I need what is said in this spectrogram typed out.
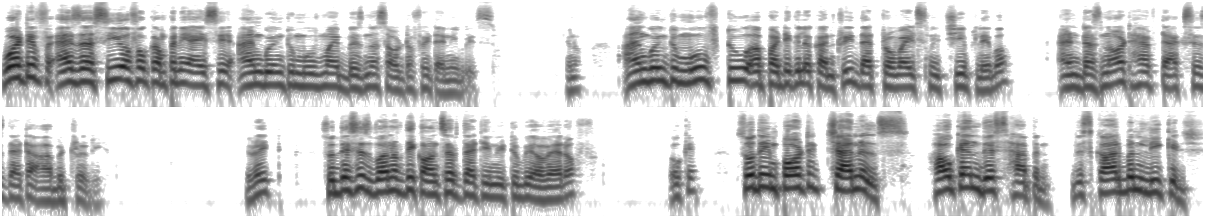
What if as a CEO of a company, I say I'm going to move my business out of it anyways? You know, I'm going to move to a particular country that provides me cheap labor and does not have taxes that are arbitrary. Right? So this is one of the concepts that you need to be aware of. Okay. So the imported channels, how can this happen? This carbon leakage,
